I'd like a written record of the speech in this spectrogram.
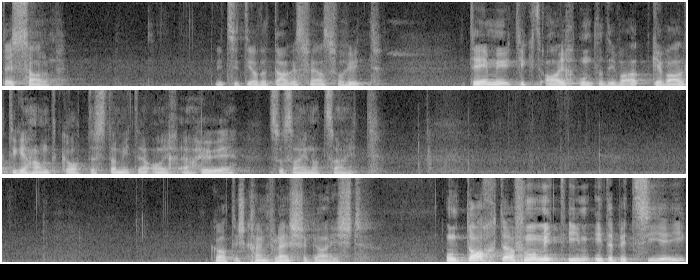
Deshalb, ich zitiere den Tagesvers von heute, demütigt euch unter die gewaltige Hand Gottes, damit er euch erhöhe zu seiner Zeit. Gott ist kein Flaschengeist. Und doch dürfen wir mit ihm in der Beziehung,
